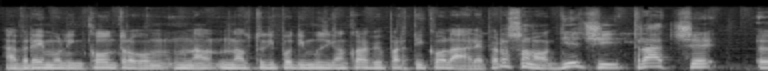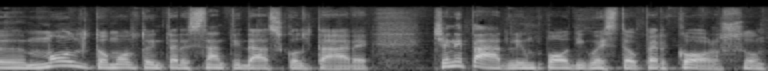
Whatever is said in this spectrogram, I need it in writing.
avremo l'incontro con una- un altro tipo di musica ancora più particolare, però sono 10 tracce eh, molto molto interessanti da ascoltare. Ce ne parli un po' di questo percorso?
